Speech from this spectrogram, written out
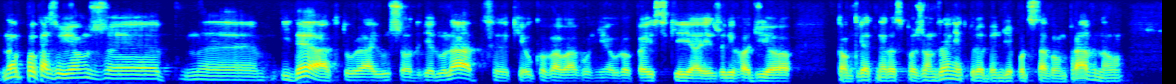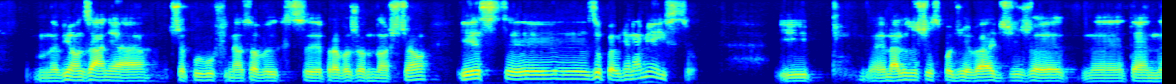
No, pokazują, że y, idea, która już od wielu lat kiełkowała w Unii Europejskiej, a jeżeli chodzi o konkretne rozporządzenie, które będzie podstawą prawną, wiązania przepływów finansowych z praworządnością jest y, zupełnie na miejscu. I należy się spodziewać, że y, ten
